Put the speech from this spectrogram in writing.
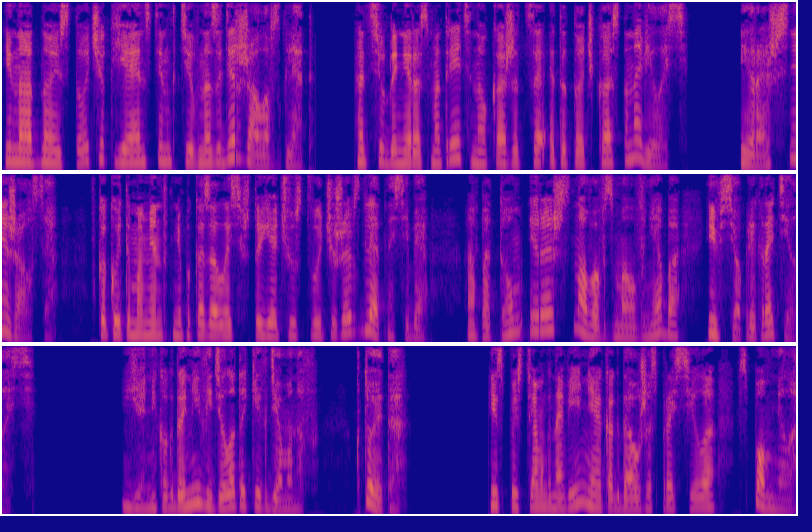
И на одной из точек я инстинктивно задержала взгляд. Отсюда не рассмотреть, но, кажется, эта точка остановилась. И Рэш снижался — в какой-то момент мне показалось, что я чувствую чужой взгляд на себя, а потом Ирэш снова взмыл в небо, и все прекратилось. Я никогда не видела таких демонов. Кто это? И спустя мгновение, когда уже спросила, вспомнила.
